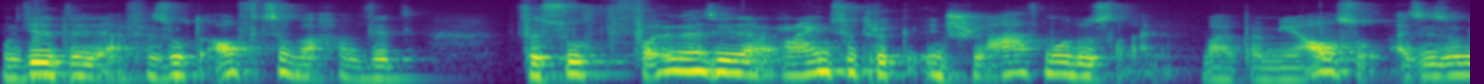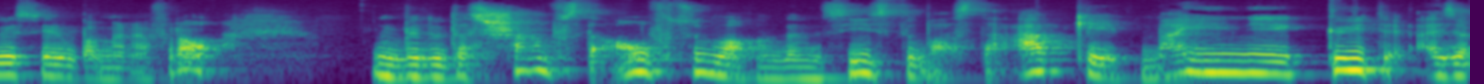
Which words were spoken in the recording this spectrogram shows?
und jeder, der versucht aufzuwachen, wird versucht Vollgas wieder reinzudrücken in Schlafmodus rein. War bei mir auch so. Also so gesehen bei meiner Frau. Und wenn du das schaffst, aufzuwachen, dann siehst du, was da abgeht. Meine Güte. Also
